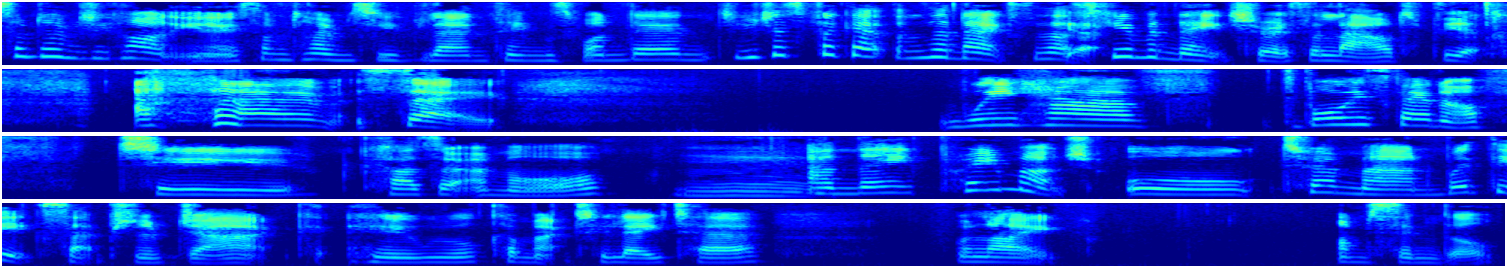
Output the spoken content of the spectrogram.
sometimes you can't. You know, sometimes you learn things one day and you just forget them the next, and that's Yeah. human nature. It's allowed. Yeah. Um, so we have the boys going off to Casa Amor, Mm. and they pretty much all, to a man, with the exception of Jack, who we will come back to later, were like, "I'm single."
